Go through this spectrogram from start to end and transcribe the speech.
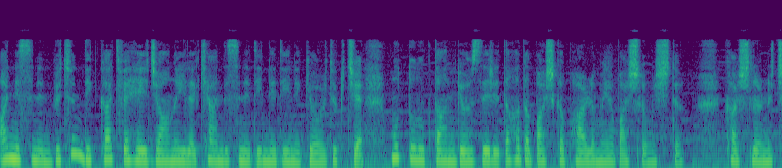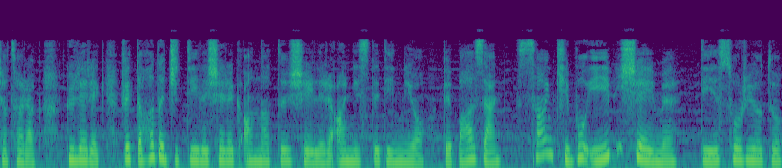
Annesinin bütün dikkat ve heyecanıyla kendisini dinlediğini gördükçe mutluluktan gözleri daha da başka parlamaya başlamıştı. Kaşlarını çatarak, gülerek ve daha da ciddileşerek anlattığı şeyleri annesi de dinliyor ve bazen sanki bu iyi bir şey mi diye soruyordu.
